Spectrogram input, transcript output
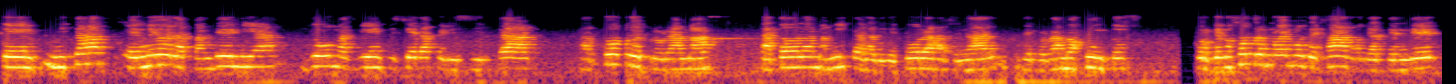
En mitad, en medio de la pandemia, yo más bien quisiera felicitar a todo el programa a todas las mamitas, la directora nacional del programa Juntos, porque nosotros no hemos dejado de atender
